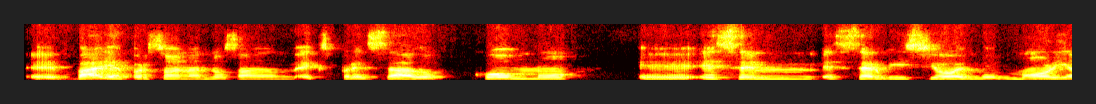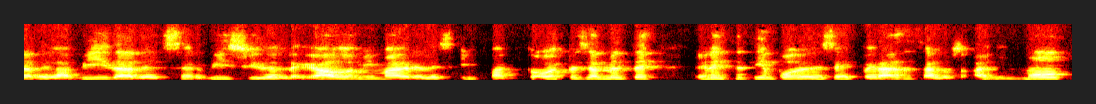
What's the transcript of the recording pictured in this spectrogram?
Eh, varias personas nos han expresado cómo eh, ese, servicio en memoria de la vida, del servicio y del legado de mi madre les impactó, especialmente en este tiempo de desesperanza, los animó.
